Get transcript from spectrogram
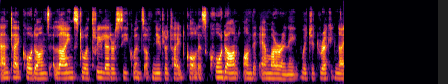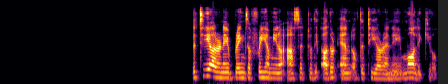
anticodons aligns to a three-letter sequence of nucleotide called as codon on the mRNA, which it recognizes. The tRNA brings a free amino acid to the other end of the tRNA molecule.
